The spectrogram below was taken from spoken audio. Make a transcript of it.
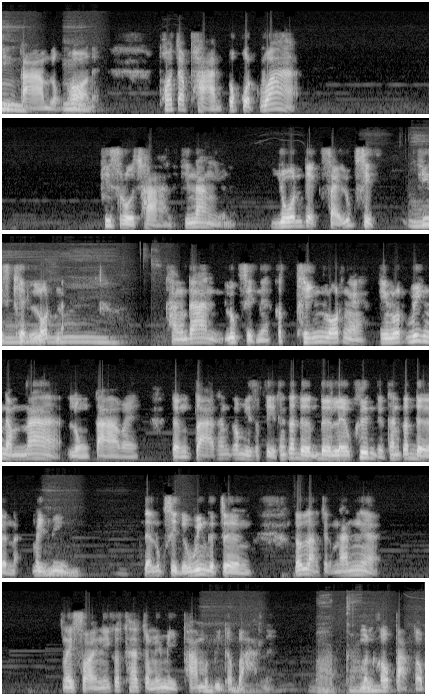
ที่อืมตามหลวงพ่อเนี่ยพอจะผ่านปรากฏว่าพี่สุโรชาเนี่ยที่นั่งอยู่เนี่ยโยนเด็กใส่ลูกศิษย์ที่เข็นรถน่ะโอ้ยทางด้านลูกศิษย์เนี่ยก็ทิ้งรถไงทิ้งรถวิ่งนำหน้าหลวงตาไปแต่หลวงตาท่านก็มีสติท่านก็เดินเดินเร็วขึ้นแต่ท่านก็เดินอะ ไม่วิ่ง แต่ลูกศิษย์เนี่ยวิ่งกระเจิง แล้วหลังจากนั้นเนี่ย ในซอยนี้ก็แทบจะไม่มีพระมาบิณฑบาตเลยบาปกรรมเหมือนเขาปากต่อ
